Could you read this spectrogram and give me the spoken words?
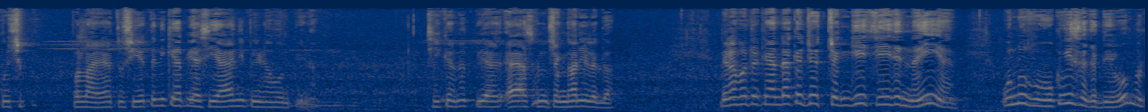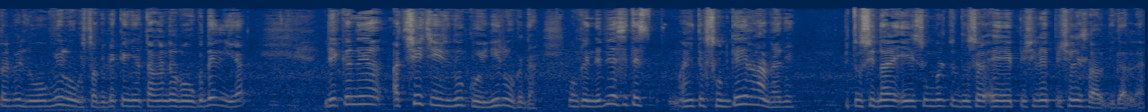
ਕੁਝ ਪਲਾਇਆ ਤੁਸੀਂ, ਇਹ ਤਾਂ ਨਹੀਂ ਕਿਹਾ ਵੀ ਅਸੀਂ ਆਇਆ ਨਹੀਂ ਪੀਣਾ, ਹੋਰ ਪੀਣਾ। ਠੀਕ ਹੈ ਨਾ? ਵੀ ਇਹ ਇਹ ਸਾਨੂੰ ਚੰਗਾ ਨਹੀਂ ਲੱਗਾ। ਮੇਰਾ ਮਤਲਬ ਕਹਿੰਦਾ ਕਿ ਜੋ ਚੰਗੀ ਚੀਜ਼ ਨਹੀਂ ਹੈ ਉਹਨੂੰ ਰੋਕ ਵੀ ਸਕਦੇ ਹੋ ਮਤਲਬ ਵੀ ਲੋਕ ਵੀ ਰੋਕ ਸਕਦੇ ਕਈਆਂ ਤਾਂ ਕਹਿੰਦੇ ਰੋਕਦੇ ਵੀ ਆ। ਲੇਕਿਨ ਅੱਛੀ ਚੀਜ਼ ਨੂੰ ਕੋਈ ਨਹੀਂ ਰੋਕਦਾ ਉਹ ਕਹਿੰਦੇ ਵੀ ਅਸੀਂ ਤੇ ਅਸੀਂ ਤਾਂ ਸੁਣ ਕੇ ਹੀ ਹੈਰਾਨ ਰਹਿ ਗਏ ਵੀ ਤੁਸੀਂ ਨਾਲ ਇਸ ਉਮਰ ਚ ਦੂਸਰਾ ਇਹ ਪਿਛਲੇ ਪਿਛਲੇ ਸਾਲ ਦੀ ਗੱਲ ਹੈ।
